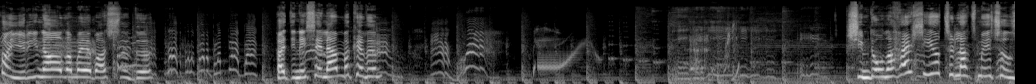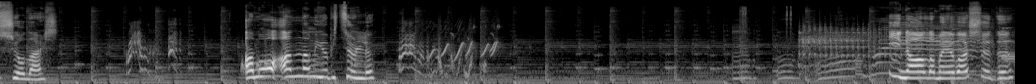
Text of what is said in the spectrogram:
Hayır yine ağlamaya başladı. Hadi neşelen bakalım. Şimdi ona her şeyi hatırlatmaya çalışıyorlar. Ama o anlamıyor bir türlü. Yine ağlamaya başladı.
